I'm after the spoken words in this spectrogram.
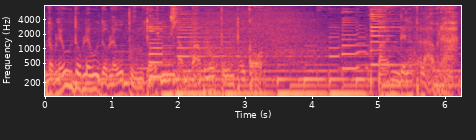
www.sanpablo.co Pan de la Palabra.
